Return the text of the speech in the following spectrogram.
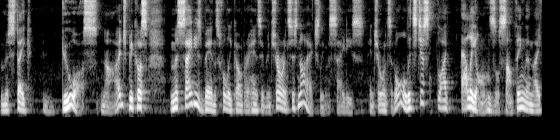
Mistake Duos, Nige, because Mercedes Benz fully comprehensive insurance is not actually Mercedes insurance at all. It's just like Allianz or something. Then they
